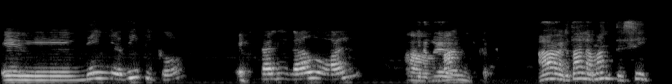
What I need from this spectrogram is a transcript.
El niño dípico está ligado al amante. Ah, ¿verdad? El amante, sí.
